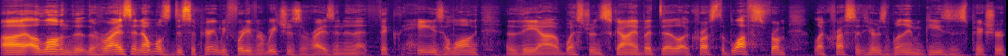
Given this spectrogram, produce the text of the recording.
uh, along the, the, horizon, almost disappearing before it even reaches the horizon in that thick haze along the uh, western sky. But uh, across the bluffs from La Crescent, here's William Geese's picture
